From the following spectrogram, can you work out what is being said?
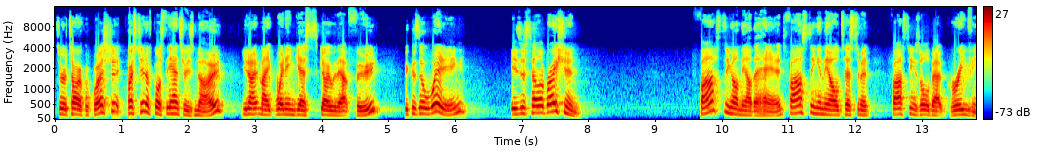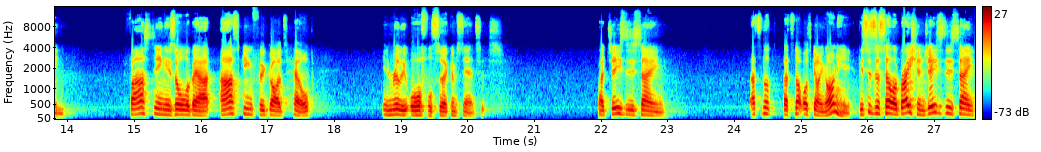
It's a rhetorical question. question. Of course, the answer is no. You don't make wedding guests go without food because a wedding is a celebration. Fasting, on the other hand, fasting in the Old Testament, fasting is all about grieving. Fasting is all about asking for God's help in really awful circumstances. But Jesus is saying, that's not, that's not what's going on here. This is a celebration. Jesus is saying,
